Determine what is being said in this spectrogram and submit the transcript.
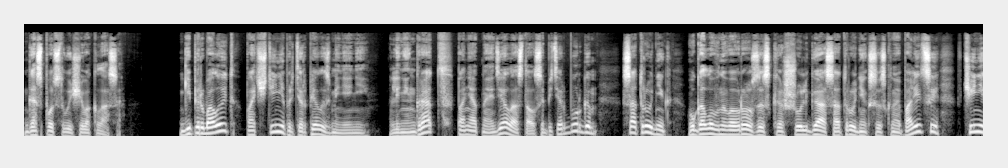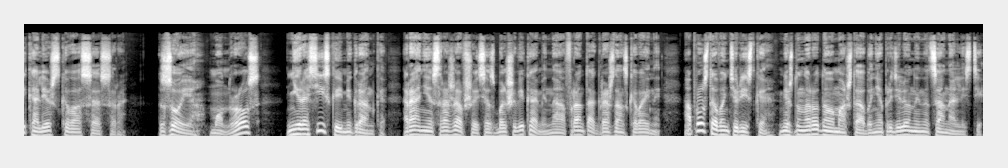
господствующего класса. Гиперболоид почти не претерпел изменений. Ленинград, понятное дело, остался Петербургом, сотрудник уголовного розыска Шульга, сотрудник сыскной полиции в чине коллежского асессора. Зоя Монрос — не российская иммигрантка, ранее сражавшаяся с большевиками на фронтах гражданской войны, а просто авантюристка международного масштаба неопределенной национальности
